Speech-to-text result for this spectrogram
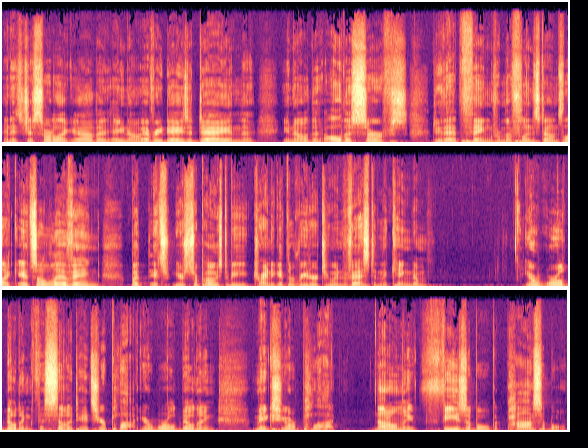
and it's just sort of like, oh, the you know, every day's a day, and the you know, the all the serfs do that thing from the Flintstones, like it's a living, but it's you're supposed to be trying to get the reader to invest in the kingdom your world building facilitates your plot. Your world building makes your plot not only feasible but possible.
